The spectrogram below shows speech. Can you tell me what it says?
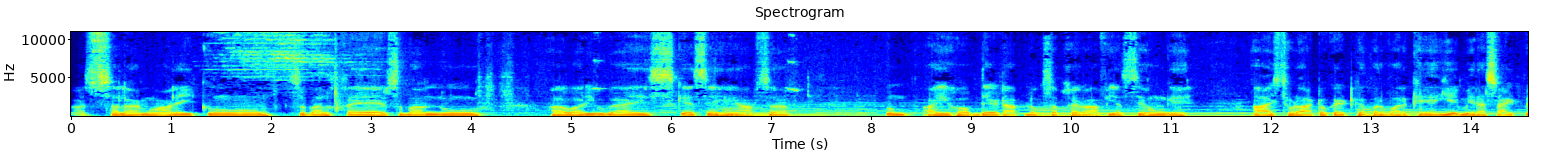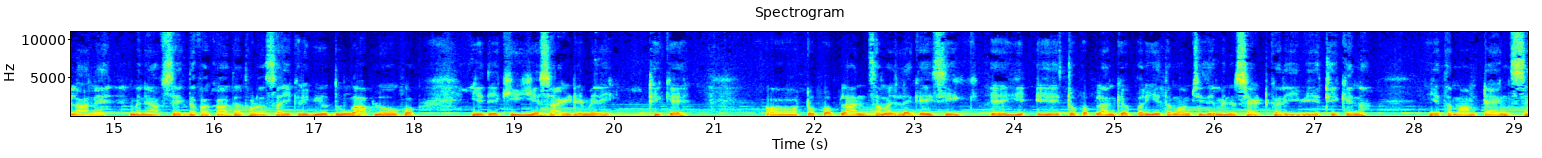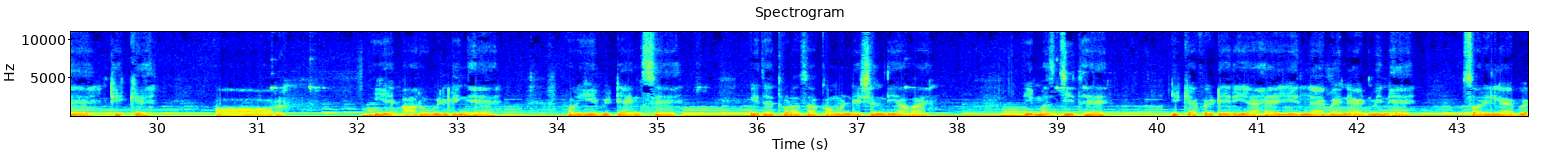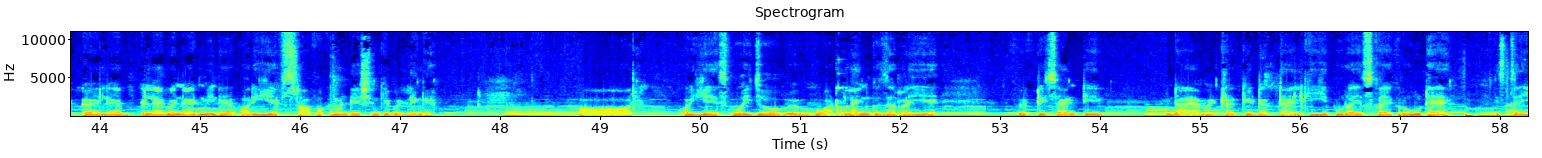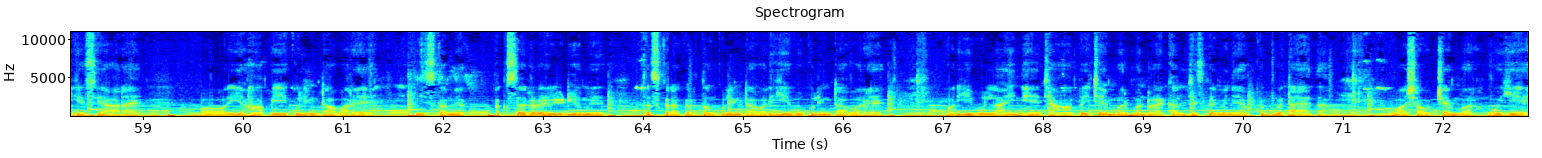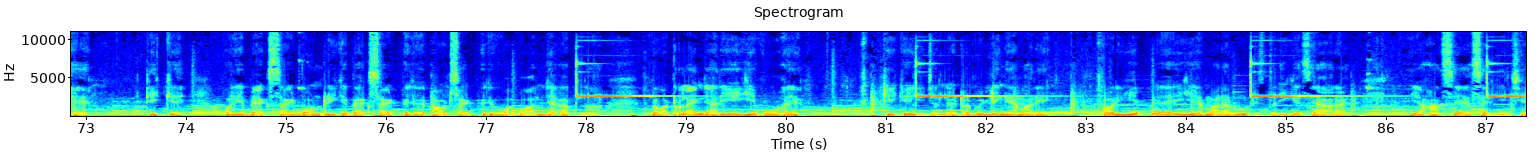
असलकुम सुबह खैर सुबह नूर हाउ आर यू गाइस कैसे हैं आप सब? आई होप दैट आप लोग सब खैर आफियत से होंगे। आज थोड़ा ऑटो कैट के ऊपर वर्क है। ये मेरा साइड प्लान है। मैंने आपसे एक दफ़ा कहा था थोड़ा सा एक रिव्यू दूँगा आप लोगों को। ये देखिए ये साइड है मेरी ठीक है? और टोपो प्लान समझ लें कि इसी ये, ये टोपो प्लान के ऊपर ये तमाम चीज़ें मैंने सेट करी हुई है ठीक है ना? ये तमाम टैंक्स हैं ठीक है? और ये आरओ बिल्डिंग है और ये भी टैंक्स हैं। इधर थोड़ा सा अकोमोडेशन दिया हुआ है। ये मस्जिद है ये कैफेटेरिया है ये लैब एंड एडमिन है। Sorry lab lab lab and admin है और ये स्टाफ अकोमोडेशन की बिल्डिंग है। और, ये वही जो वाटर लाइन गुजर रही है फिफ्टी सेंटी डायामीटर की डकटाइल की ये पूरा इसका एक रूट है। इस तरीके से आ रहा है और यहाँ पे ये कूलिंग टावर है, जिसका मैं अक्सर वीडियो में तस्करा करता हूँ कूलिंग टावर ये वो कूलिंग टावर है और ये वो लाइन है जहाँ पे चैम्बर बन रहा है कल, जिस पे मैंने आपको बताया था। वॉश आउट चैम्बर वो ये है, ठीक है? और ये बैक साइड बाउंड्री के बैक साइड पे जो आउट साइड पे जो वॉल अपना वाटर लाइन जा रही है, ये वो है, ठीक है? ये जनरेटर बिल्डिंग है हमारी। और ये ये हमारा रूट इस तरीके से आ रहा है। यहाँ से ऐसे नीचे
